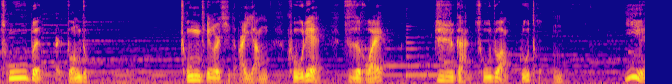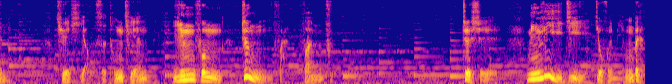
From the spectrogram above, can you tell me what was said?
粗笨而庄重。冲天而起的白杨、苦练、紫槐，枝干粗壮如桶，叶呢，却小似铜钱，迎风正反翻覆。这时，你立即就会明白了。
